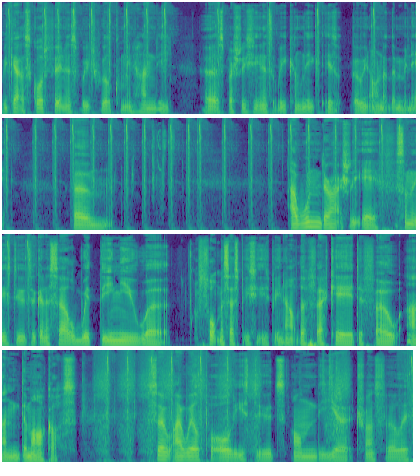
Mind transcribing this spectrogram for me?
we get a squad fitness which will come in handy, uh, especially seeing as the weekend league is going on at the minute. Um, I wonder actually if some of these dudes are going to sell with the new uh, FUTMAS SBCs being out, the Fekir, Defoe, and the Marcos. So I will put all these dudes on the uh, transfer list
